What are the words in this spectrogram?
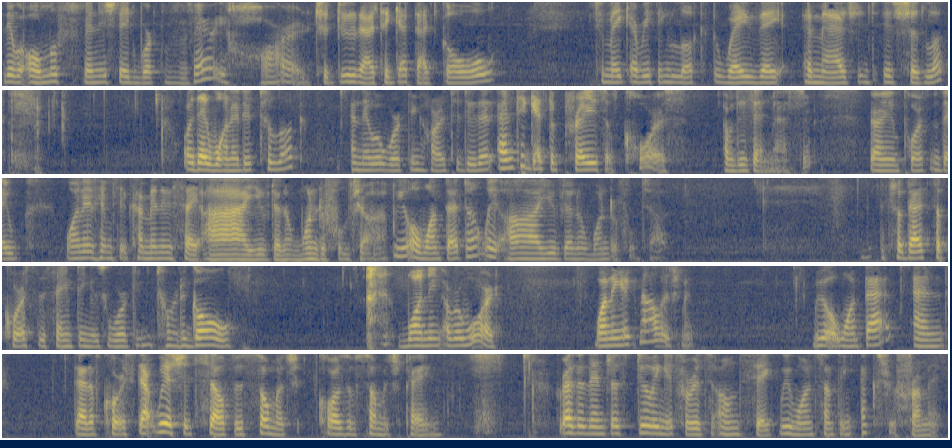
they were almost finished. They'd worked very hard to do that, to get that goal, to make everything look the way they imagined it should look, or they wanted it to look. And they were working hard to do that and to get the praise, of course, of the Zen master, very important. They wanted him to come in and say, Ah, you've done a wonderful job. We all want that, don't we? Ah, you've done a wonderful job. So that's, of course, the same thing as working toward a goal, wanting a reward, wanting acknowledgement. We all want that. And that, of course, that wish itself is so much cause of so much pain. Rather than just doing it for its own sake, we want something extra from it.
